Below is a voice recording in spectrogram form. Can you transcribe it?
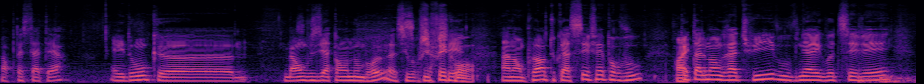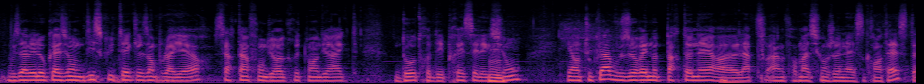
leur prestataires. Et donc, bah, on vous y attend nombreux si vous recherchez un emploi. En tout cas, c'est fait pour vous, totalement gratuit. Vous venez avec votre CV, vous avez l'occasion de discuter avec les employeurs. Certains font du recrutement direct, d'autres des présélections. Mhm. Et en tout cas, vous aurez notre partenaire, euh, l'information jeunesse Grand Est,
